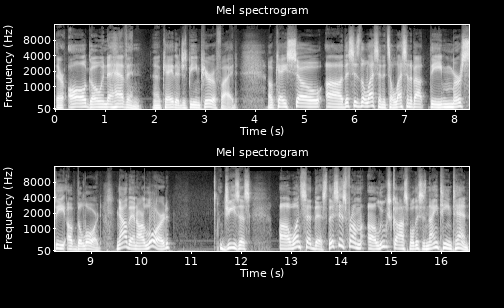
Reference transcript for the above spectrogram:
they're all going to heaven. Okay, they're just being purified. Okay, so uh, this is the lesson. It's a lesson about the mercy of the Lord. Now, then, our Lord, Jesus, uh, once said this. This is from uh, Luke's Gospel. This is 1910.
